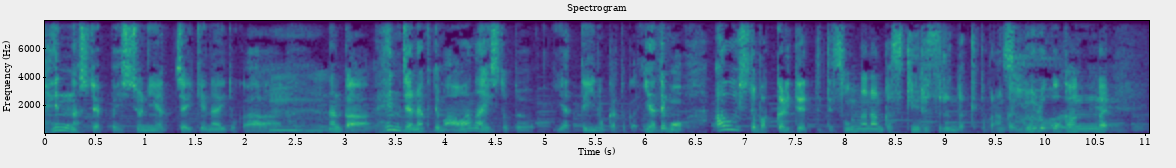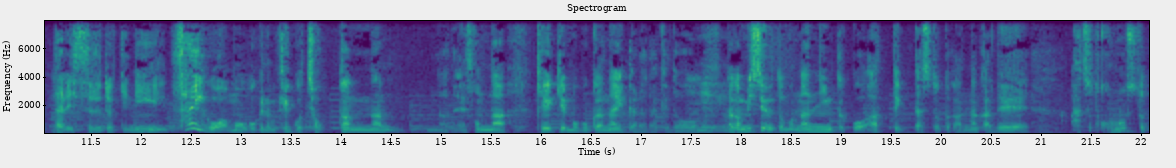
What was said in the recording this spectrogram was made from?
変な人やっぱ一緒にやっちゃいけないとか、うん。なんか変じゃなくても合わない人とやっていいのかとかいやでも会う人ばっかりとやっててそんななんかスケールするんだっけとかなんかいろいろこう考えたりするときに最後はもう僕でも結構直感なんだね。そんな経験も僕はないからだけど、うんなんかミシェルとも何人かこう会ってきた人とかの中であちょっとこの人ち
